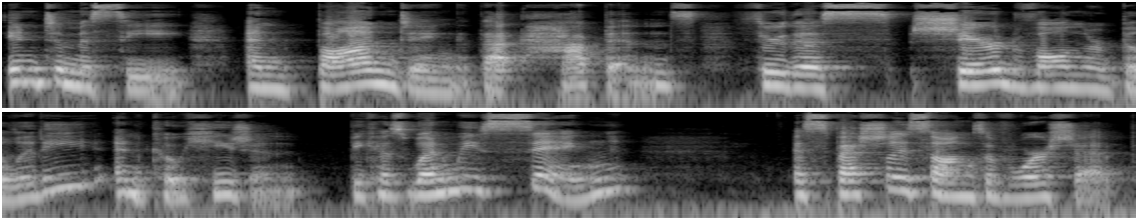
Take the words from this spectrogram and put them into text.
intimacy and bonding that happens through this shared vulnerability and cohesion because when we sing especially songs of worship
